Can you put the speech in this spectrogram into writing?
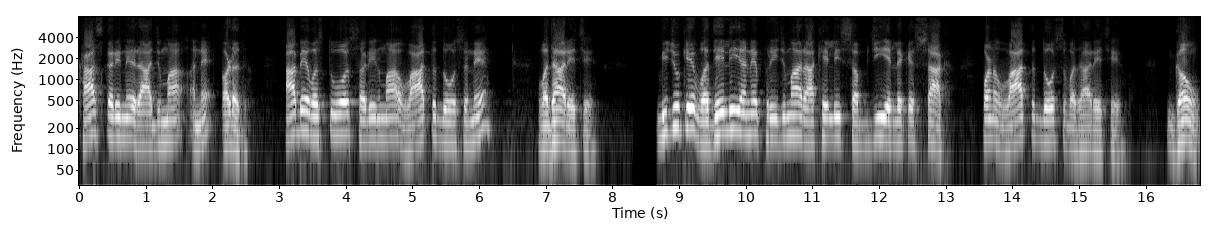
ખાસ કરીને રાજમા અને અડદ. આ બે વસ્તુઓ શરીરમાં વાત દોષને વધારે છે. બીજું કે વધેલી અને ફ્રીજમાં રાખેલી સબ્જી એટલે કે શાક, પણ વાત દોષ વધારે છે. ઘઉં.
